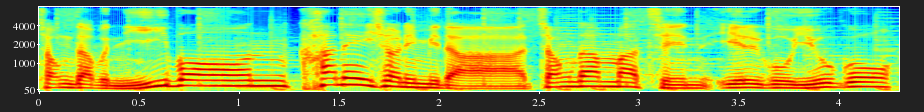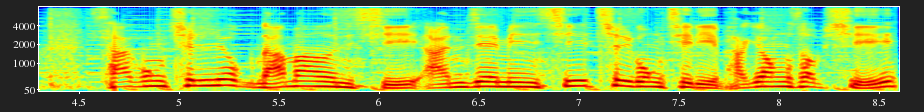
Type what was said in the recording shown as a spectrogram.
정답은 2번 카네이션입니다. 정답 맞힌 1965 4076 남아은 씨, 안재민 씨, 7072 박영섭 씨,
